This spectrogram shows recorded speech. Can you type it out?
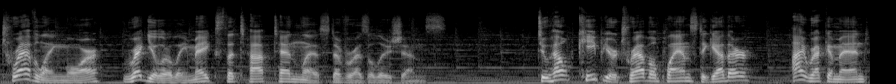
traveling more regularly makes the top 10 list of resolutions. To help keep your travel plans together, I recommend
